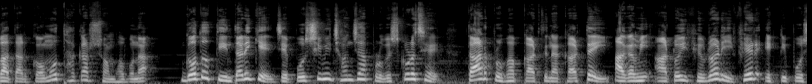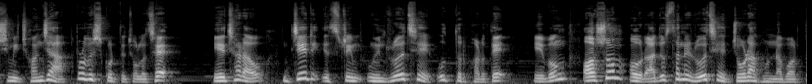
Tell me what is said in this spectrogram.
বা তার কমও থাকার সম্ভাবনা। গত তিন তারিখে যে পশ্চিমী ঝঞ্ঝা প্রবেশ করেছে, তার প্রভাব কাটতে না কাটতেই আগামী আটই ফেব্রুয়ারি ফের একটি পশ্চিমী ঝঞ্ঝা প্রবেশ করতে চলেছে। এছাড়াও জেড স্ট্রিম উইন্ড রয়েছে উত্তর ভারতে এবং অসম ও রাজস্থানে রয়েছে জোড়া ঘূর্ণাবর্ত।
